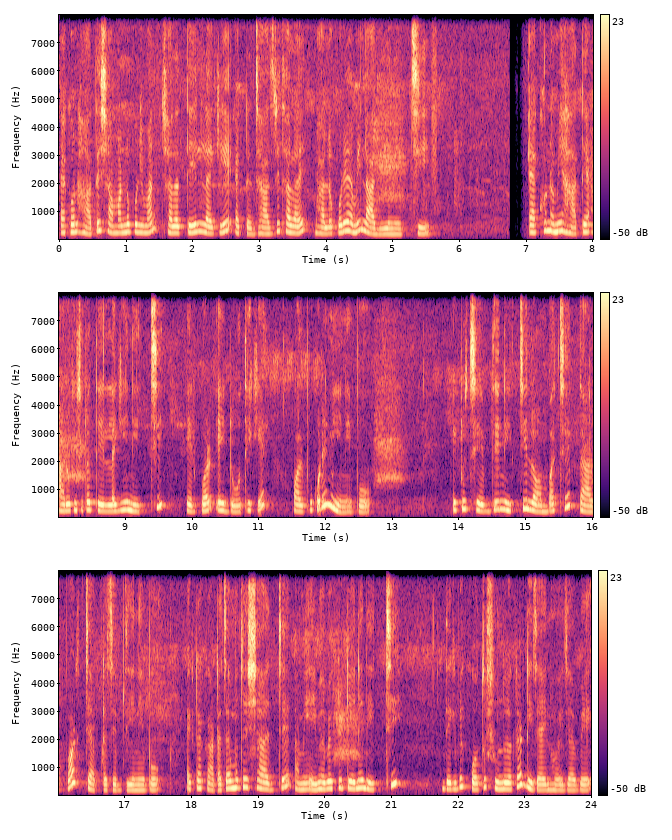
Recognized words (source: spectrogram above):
এখন হাতে সামান্য পরিমাণ সাদা তেল লাগিয়ে একটা ঝাঁঝরি থালায় ভালো করে আমি লাগিয়ে নিচ্ছি। এখন আমি হাতে আরও কিছুটা তেল লাগিয়ে নিচ্ছি। এরপর এই ডো থেকে অল্প করে নিয়ে নেব। একটু ছেপ দিয়ে নিচ্ছি লম্বা ছেপ, তারপর চ্যাপটা ছেপ দিয়ে নেব। একটা কাঁটা চামচের সাহায্যে আমি এইভাবে একটু টেনে দিচ্ছি। দেখবে কত সুন্দর একটা ডিজাইন হয়ে যাবে।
